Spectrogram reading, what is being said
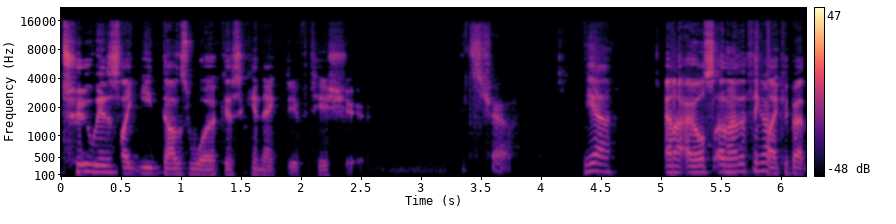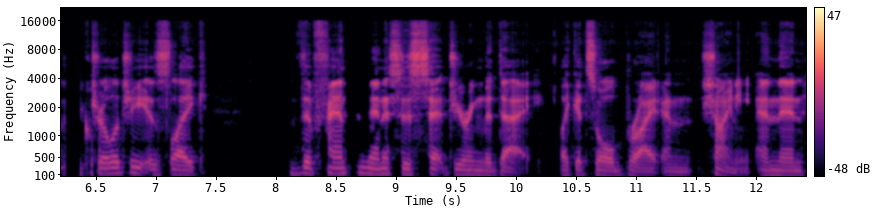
two is like it does work as connective tissue. It's true. Yeah. And I also another thing I like about the trilogy is like the Phantom Menace is set during the day, like it's all bright and shiny, and then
